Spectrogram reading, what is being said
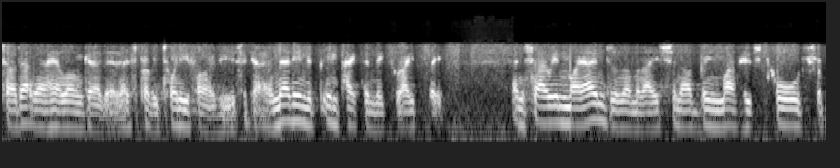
So I don't know how long ago that. That's probably 25 years ago, and that in, impacted me greatly. And so in my own denomination, I've been one who's called for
